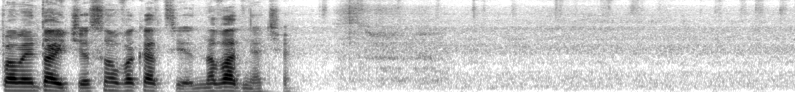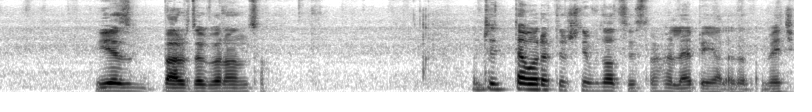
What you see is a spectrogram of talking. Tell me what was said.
Pamiętajcie, są wakacje, nawadniacie. Jest bardzo gorąco. Znaczy, teoretycznie w nocy jest trochę lepiej, ale to wiecie.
